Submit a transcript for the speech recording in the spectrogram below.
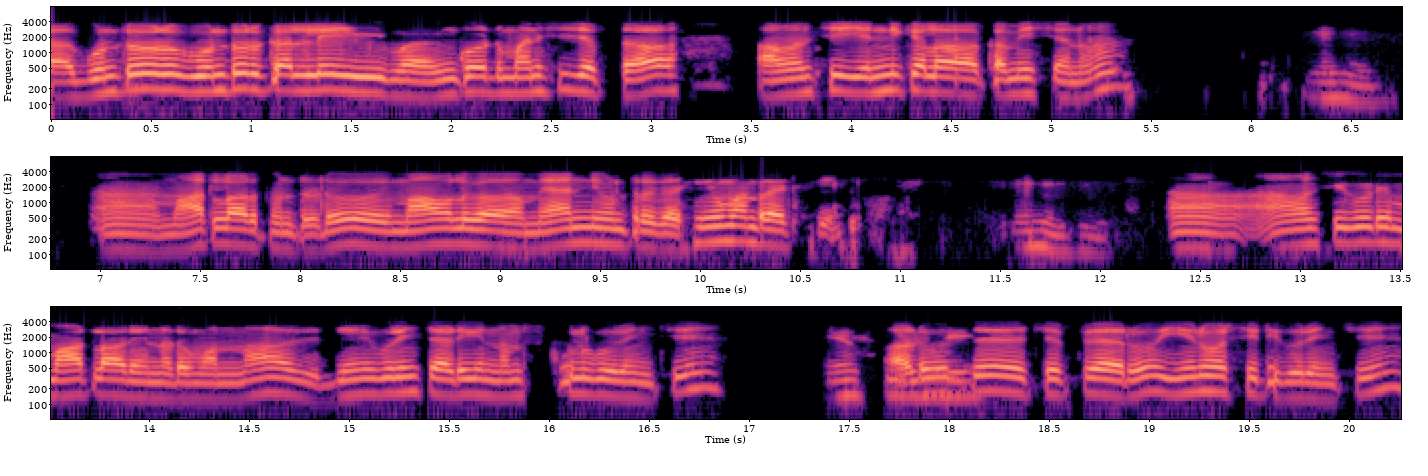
గుంటూరు గుంటూరు కల్లి ఇంకోటి మనిషి చెప్తా. ఆ మనిషి ఎన్నికల కమిషన్. మాట్లాడుతుంటాడు. మామూలుగా మ్యాన్ని ఉంటారు కదా హ్యూమన్ రైట్స్కి. మ్మ్. ఆ ఆ మనిషి కూడా మాట్లాడినాడు మొన్న. దీని గురించి అడిగినాం స్కూల్ గురించి? అడిగితే చెప్పారు యూనివర్సిటీ గురించి?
